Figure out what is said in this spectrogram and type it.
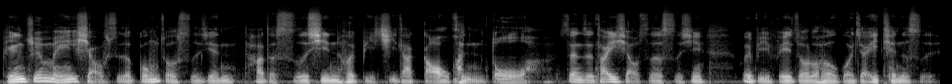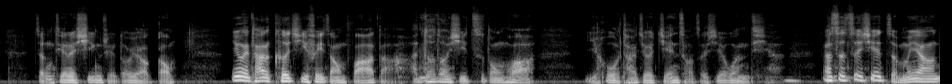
平均每小时的工作时间，他的时薪会比其他高很多？甚至他一小时的时薪会比非洲落后国家一天的时整天的薪水都要高，因为他的科技非常发达，很多东西自动化以后，他就减少这些问题啊。但是这些怎么样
